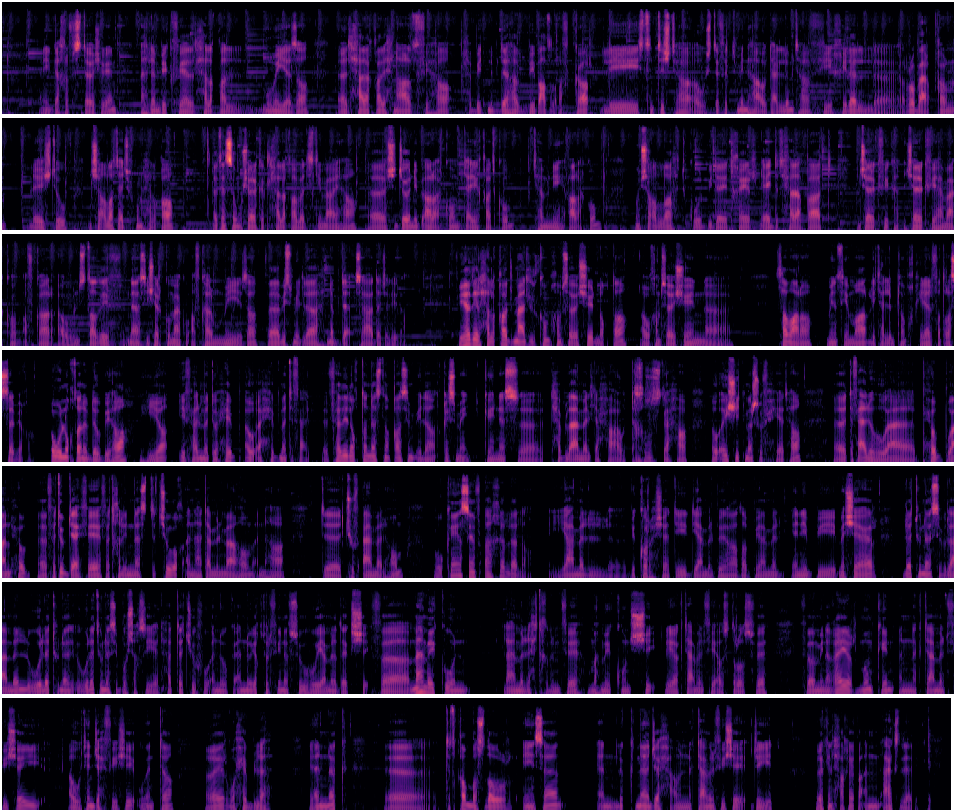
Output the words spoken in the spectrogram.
يعني داخل في 26 أهلا بك في هذه الحلقة المميزة. الحلقة اللي حنعرض فيها حبيت نبدأها ببعض الأفكار اللي استنتجتها أو استفدت منها أو تعلمتها في خلال الربع القرن اللي عشته إن شاء الله تعجبكم الحلقة. لا تنسوا مشاركة الحلقة بعد استماعها. شجعوني بآرائكم بتعليقاتكم تهمني آرائكم. وإن شاء الله تكون بداية خير لعدة حلقات. نشارك فيك نشارك فيها معكم أفكار أو نستضيف ناس يشاركوا معكم أفكار مميزة. فبسم الله نبدأ سعادة جديدة. في هذه الحلقة جمعت لكم 25 نقطة أو 25 آه، ثمرة من ثمار اللي تعلمتهم خلال الفترة السابقة. أول نقطة نبدأ بها هي افعل ما تحب أو أحب ما تفعل. في هذه النقطة الناس تنقسم إلى قسمين. كاين ناس آه، تحب العمل تاعها أو التخصص تاعها أو أي شيء تمارسه في حياتها آه، تفعله بحب وعن حب فتبدع فيه فتخلي الناس تتشوق أنها تعمل معهم أنها تشوف أعمالهم. وكاين صنف آخر لا لا. يعمل بكره شديد يعمل بغضب يعمل يعني بمشاعر لا تناسب العمل ولا ولا تناسبه شخصيا. حتى تشوفوا أنه كأنه يقتل في نفسه وهو يعمل ذاك الشيء. فمهما يكون العمل اللي حتخدم فيه ومهما يكون الشيء اللي راك تعمل فيه أو تدرس فيه فمن غير ممكن أنك تعمل في شيء أو تنجح في شيء وأنت غير محب له. لأنك آه تتقمص دور إنسان أنك ناجح أو أنك تعمل في شيء جيد ولكن الحقيقة أن عكس ذلك.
